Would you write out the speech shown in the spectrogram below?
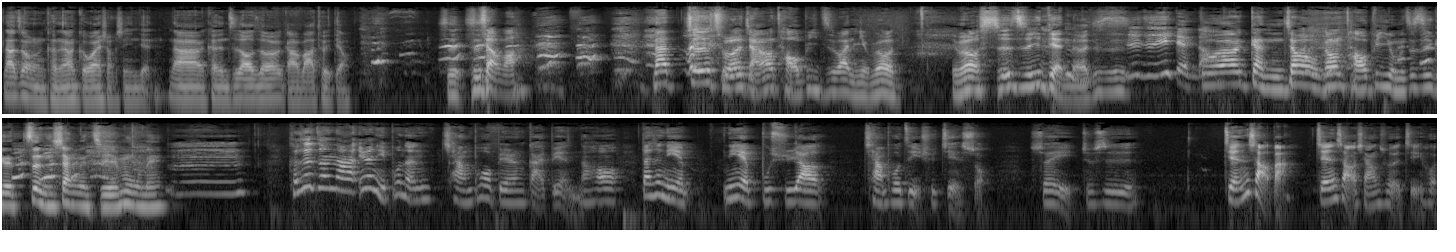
那这种人可能要格外小心一点。那可能知道之后赶快把他退掉，是是这样吗？那就是除了讲要逃避之外，你有没有有没有实质一点的？就是实质一点的、哦。对啊，敢叫我刚刚逃避，我们这是一个正向的节目呢。嗯，可是真的、啊，因为你不能强迫别人改变，然后但是你也你也不需要强迫自己去接受，所以就是减少吧，减少相处的机会，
